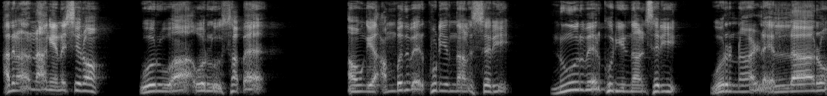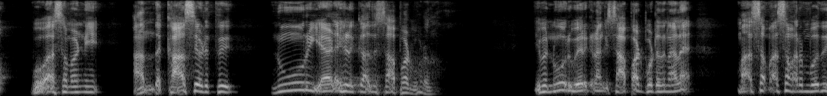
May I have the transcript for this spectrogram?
அதனால நாங்கள் என்ன செய்கிறோம் ஒரு வா ஒரு சபை அவங்க ஐம்பது பேர் கூடியிருந்தாலும் சரி நூறு பேர் கூடியிருந்தாலும் சரி ஒரு நாளில் எல்லாரும் உபவாசம் பண்ணி அந்த காசு எடுத்து நூறு ஏழைகளுக்கு அது சாப்பாடு போடணும். இப்போ நூறு பேருக்கு நாங்கள் சாப்பாடு போட்டதுனால மாசம் மாசம் வரும்போது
